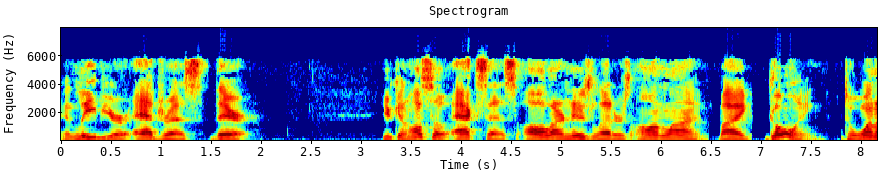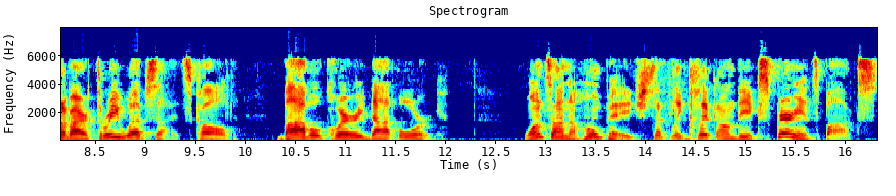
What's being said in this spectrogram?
and leave your address there. You can also access all our newsletters online by going to one of our three websites called BibleQuery.org. Once on the homepage, simply click on the Experience box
